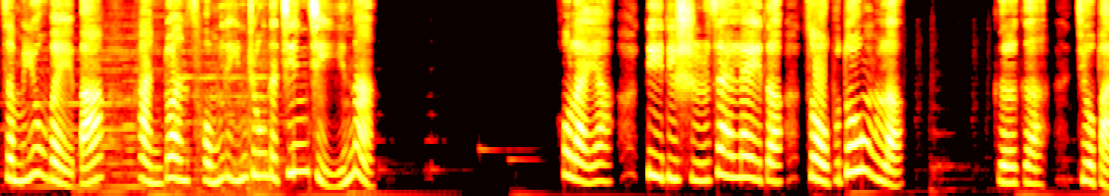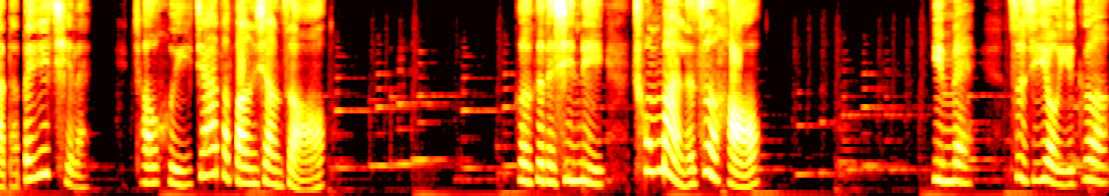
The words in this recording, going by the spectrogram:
怎么用尾巴砍断丛林中的荆棘呢。来呀，弟弟实在累得走不动了，哥哥就把他背起来，朝回家的方向走。哥哥的心里充满了自豪，因为自己有一个。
